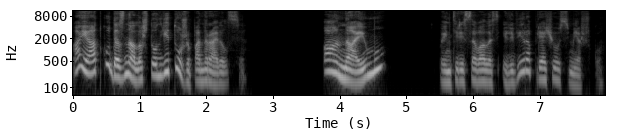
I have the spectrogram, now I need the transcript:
А я откуда знала, что он ей тоже понравился? — А она ему? — поинтересовалась Эльвира, пряча усмешку.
